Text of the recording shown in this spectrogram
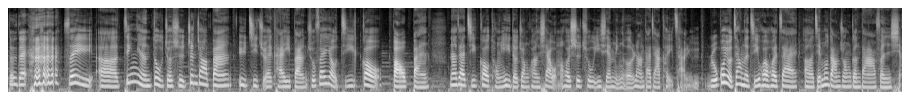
对不对？所以呃，今年度就是证照班，预计只会开一班，除非有机构包班。那在机构同意的状况下，我们会试出一些名额，让大家可以参与。如果有这样的机会，会在呃节目当中跟大家分享。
